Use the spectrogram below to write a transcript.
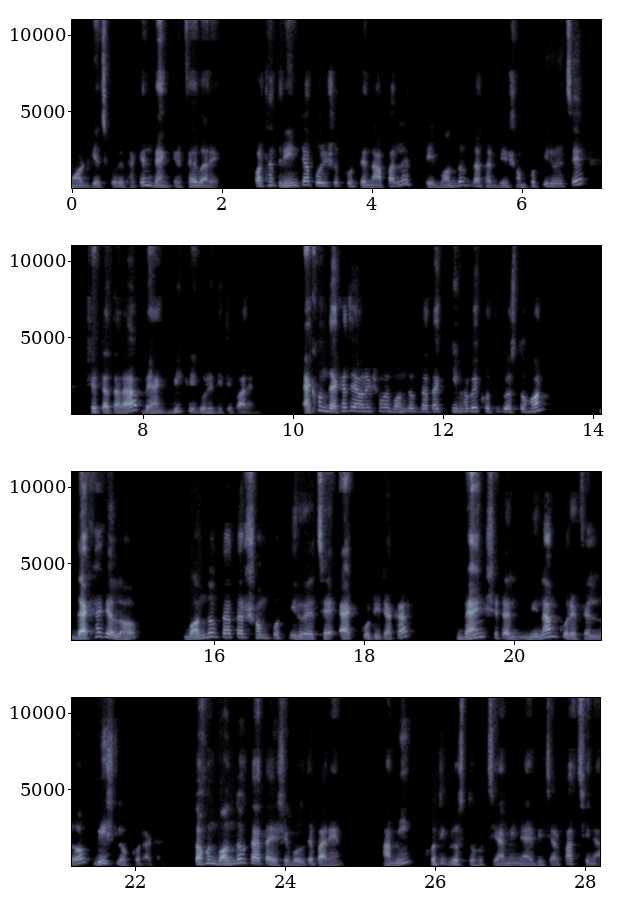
মর্টগেজ করে থাকেন ব্যাংকের ফেভারে অর্থাৎ ঋণটা পরিশোধ করতে না পারলে এই বন্ধকদাতার যে সম্পত্তি রয়েছে, সেটা তারা ব্যাংক বিক্রি করে দিতে পারেন। এখন দেখা যায় অনেক সময় বন্ধকদাতা কীভাবে ক্ষতিগ্রস্ত হন? দেখা গেল বন্ধকদাতার সম্পত্তি রয়েছে এক কোটি টাকার। ব্যাংক সেটা নিলাম করে ফেলল বিশ লক্ষ টাকা। তখন বন্ধকদাতা এসে বলতে পারেন, আমি ক্ষতিগ্রস্ত হচ্ছি, আমি ন্যায় বিচার পাচ্ছি না।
